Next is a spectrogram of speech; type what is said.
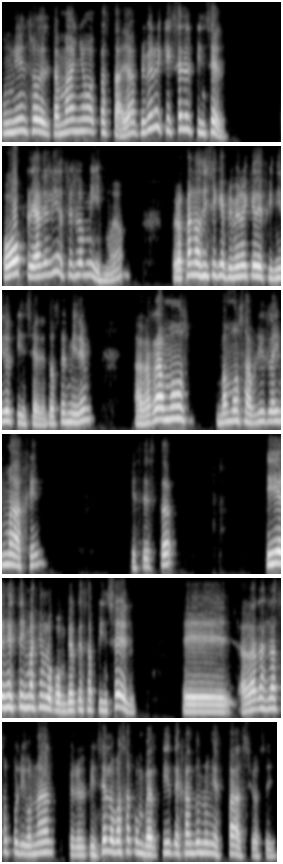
Un lienzo del tamaño, acá está, ¿ya? Primero hay que hacer el pincel. O crear el lienzo, es lo mismo, ¿no? Pero acá nos dice que primero hay que definir el pincel. Entonces, miren, agarramos, vamos a abrir la imagen, que es esta. Y en esta imagen lo conviertes a pincel. Eh, agarras lazo poligonal, pero el pincel lo vas a convertir dejándolo en espacio así.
